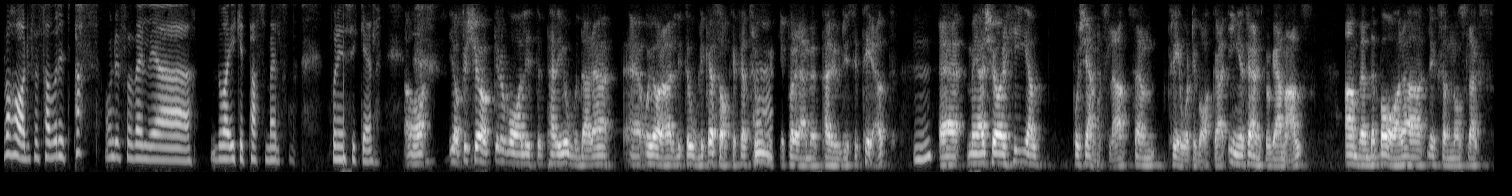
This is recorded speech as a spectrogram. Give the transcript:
vad har du för favoritpass? Om du får välja vilket pass som helst på din cykel. Ja, jag försöker att vara lite periodare eh, och göra lite olika saker för jag tror ja. mycket på det där med periodicitet. Mm. Eh, men jag kör helt på känsla sedan tre år tillbaka. Inget träningsprogram alls. Använder bara liksom någon slags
